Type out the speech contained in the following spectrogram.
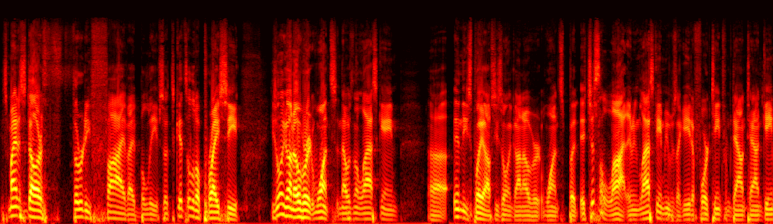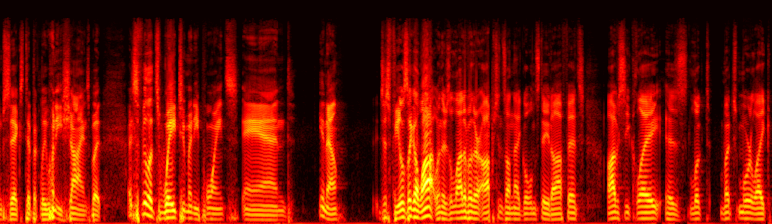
It's minus $1.35, I believe. So it gets a little pricey. He's only gone over it once, and that was in the last game. Uh, in these playoffs, he's only gone over it once, but it's just a lot. I mean, last game he was like 8 of 14 from downtown, game six, typically when he shines, but I just feel it's way too many points, and you know, it just feels like a lot when there's a lot of other options on that Golden State offense. Obviously, Klay has looked much more like,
